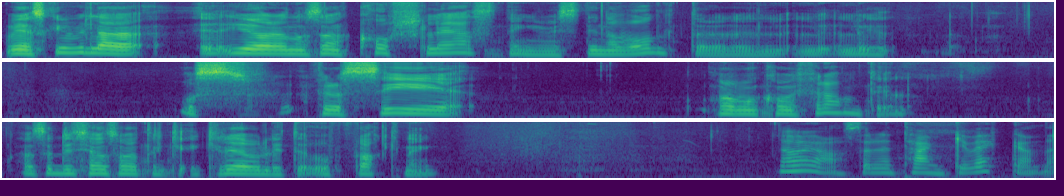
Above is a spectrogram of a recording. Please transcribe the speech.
Men jag skulle vilja eh, göra någon sån korsläsning med Stina Wolter. Och för att se vad man kommer fram till. Alltså det känns som att det kräver lite uppbackning. Ja, ja, så den är tankeväckande.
